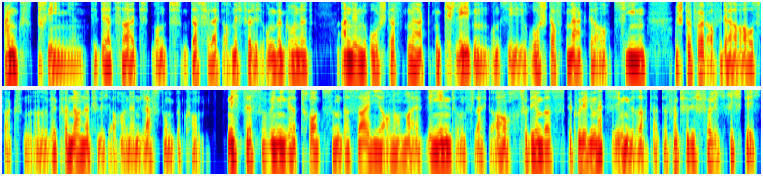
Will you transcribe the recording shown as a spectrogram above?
Angstprämien, die derzeit, und das vielleicht auch nicht völlig unbegründet, an den Rohstoffmärkten kleben und sie Rohstoffmärkte auch ziehen, ein Stück weit auch wieder herauswachsen. Also wir können da natürlich auch eine Entlastung bekommen. Nichtsdestoweniger trotz, und das sei hier auch nochmal erwähnt und vielleicht auch zu dem, was der Kollege Metz eben gesagt hat, das ist natürlich völlig richtig.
